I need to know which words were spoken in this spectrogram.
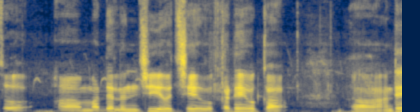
సో మధ్యలో నుంచి వచ్చే ఒక్కటే ఒక్క అంటే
